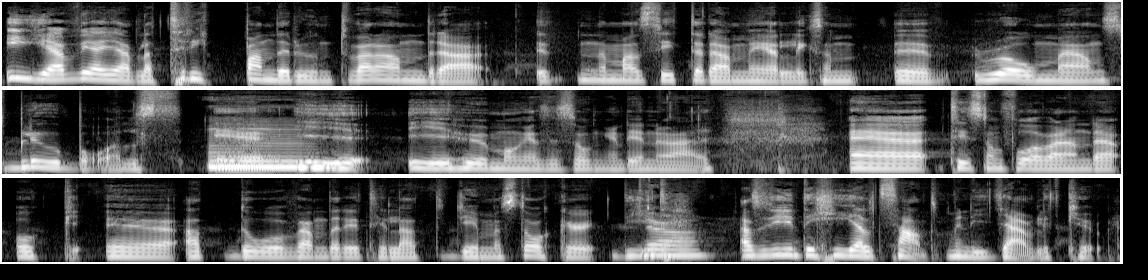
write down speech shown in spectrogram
eviga jävla trippande runt varandra eh, när man sitter där med liksom, eh, romance blue balls eh, Mm. i, i hur många säsonger det nu är. Eh, tills de får varandra och eh, att då vända det till att Jim är stalker. Det Ja. alltså, det är inte helt sant men det är jävligt kul.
